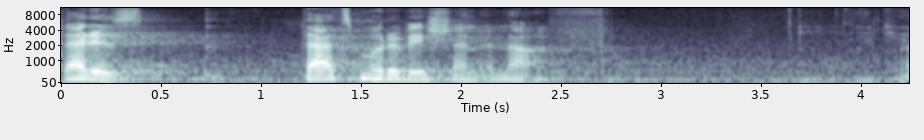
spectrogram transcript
that is, that's motivation enough. Thank you.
